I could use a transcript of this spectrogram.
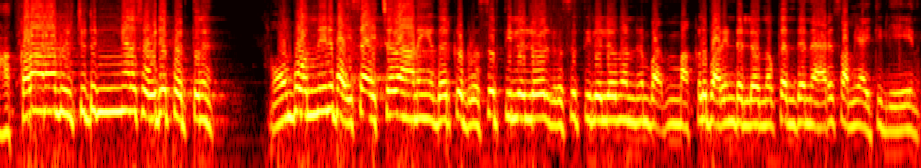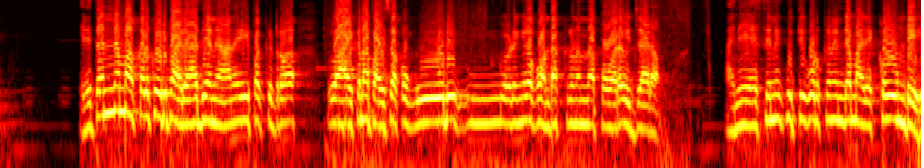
മക്കളാണ് വിളിച്ചിട്ട് ഇങ്ങനെ സൗര്യപ്പെടുത്തുന്നത് നോമ്പ് ഒന്നിന് പൈസ അയച്ചതാണ്. ഇവർക്ക് ഡ്രസ്സ് എടുത്തില്ലല്ലോ ഡ്രസ്സ് എത്തില്ലല്ലോ എന്ന് പറഞ്ഞാൽ മക്കൾ പറയണ്ടല്ലോ. എന്നൊക്കെ എന്താ നേരെ സമയം ആയിട്ടില്ലേന്ന്. ഇനി തന്നെ മക്കൾക്ക് ഒരു പരാതിയാണ്. ഞാൻ ഈ കിട്ടുന്ന വായിക്കണ പൈസ ഒക്കെ കൂടി എവിടെങ്കിലും കൊണ്ടാക്കണമെന്ന പോരെ വിചാരം. അതിന് ഏസിന് കുത്തി കൊടുക്കണ എന്റെ മരക്കളും ഉണ്ടേ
